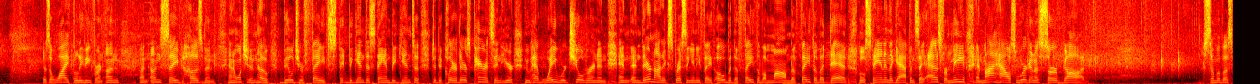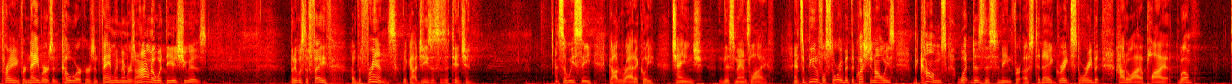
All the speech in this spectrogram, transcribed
There's a wife believing for an, un, an unsaved husband. And I want you to know build your faith, st- begin to stand, begin to, to declare. There's parents in here who have wayward children and, and, and they're not expressing any faith. Oh, but the faith of a mom, the faith of a dad who'll stand in the gap and say, As for me and my house, we're going to serve God. Some of us praying for neighbors and coworkers and family members, and I don't know what the issue is. But it was the faith of the friends that got Jesus' attention. And so we see God radically change this man's life. And it's a beautiful story, but the question always becomes what does this mean for us today? Great story, but how do I apply it? Well,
